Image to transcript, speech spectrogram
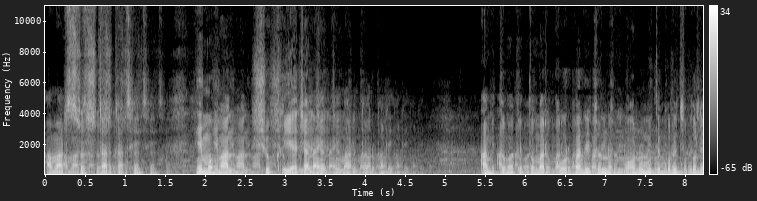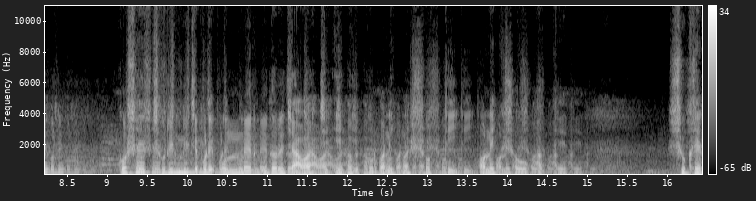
আমার স্রষ্টার কাছে। হে মহান শুক্রিয়া জানাই তোমার দরবারে। আমি তোমাকে তোমার কোরবানির জন্য মনোনীত করেছি বলে কোষের ছুরির নিচে পড়ে অন্যের উদরে যাওয়ার যে এভাবে কোরবানি হওয়া সত্যি অনেক সৌভাগ্যের। সুখের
